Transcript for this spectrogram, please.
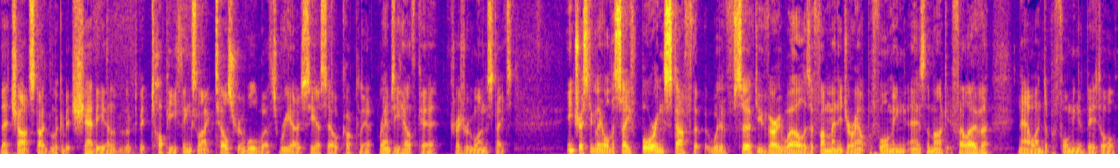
their charts started to look a bit shabby. They looked a bit toppy. Things like Telstra, Woolworths, Rio, CSL, Cochlear, Ramsay Healthcare, Treasury Wine Estates. Interestingly, all the safe, boring stuff that would have served you very well as a fund manager outperforming as the market fell over, now underperforming a bit or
